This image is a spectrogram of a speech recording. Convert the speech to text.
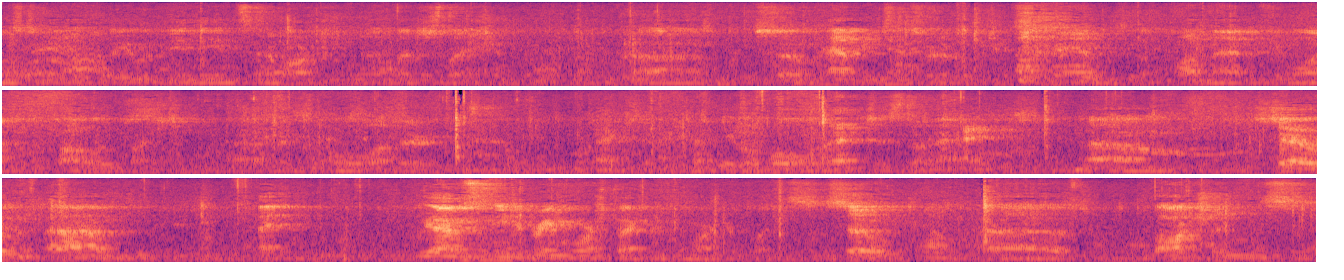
most immediately would be the incentive auction legislation. Uh, so happy to sort of expand upon that if you want to follow question. Uh, there's a whole other, actually, I could do a whole event just on that. Um, so um, I, we obviously need to bring more spectrum to the marketplace. So uh, auctions,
